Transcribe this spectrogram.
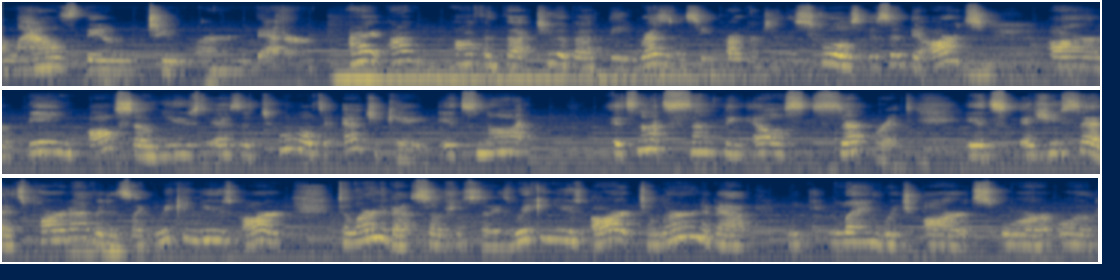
allows them to learn better. I, I've often thought too about the residency programs in the schools is that the arts are being also used as a tool to educate. It's not it's not something else separate. It's, as you said, it's part of it. It's like we can use art to learn about social studies. We can use art to learn about language arts or or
